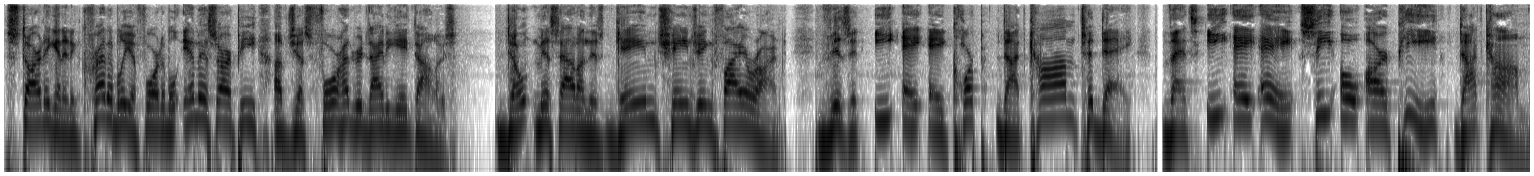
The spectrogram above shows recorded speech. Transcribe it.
starting at an incredibly affordable MSRP of just $498. Don't miss out on this game changing firearm. Visit EAAcorp.com today. That's EAACORP.com.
